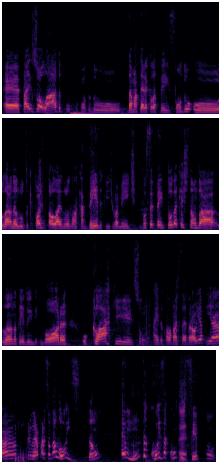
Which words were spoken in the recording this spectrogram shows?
é, tá isolada por, por conta do, da matéria que ela fez, pondo o Lionel Luthor, que pode botar o Lionel Luthor na cadeia definitivamente. Você tem toda a questão da Lana ter ido embora, o Clark ainda com a lavagem cerebral e a, e a primeira aparição da Lois. Então, é muita coisa acontecendo no-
